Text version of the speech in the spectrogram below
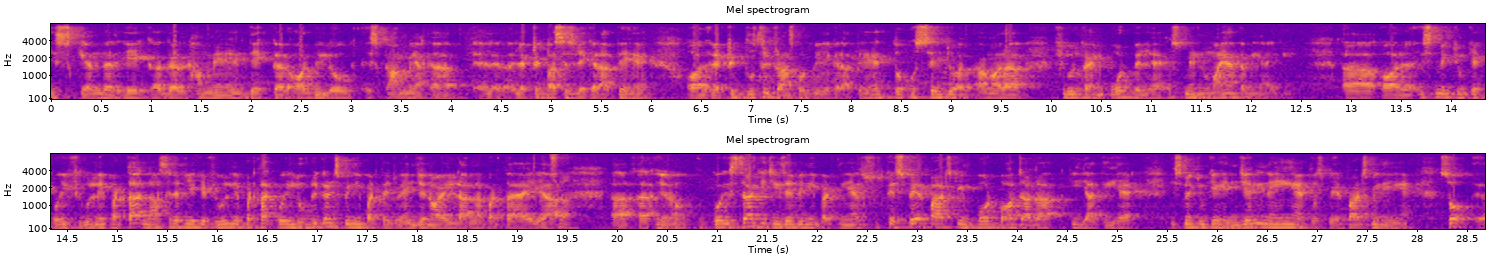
इसके अंदर एक अगर हमें देखकर और भी लोग इस काम में इलेक्ट्रिक बसेस लेकर आते हैं और इलेक्ट्रिक दूसरी ट्रांसपोर्ट भी लेकर आते हैं तो उससे जो हमारा फ्यूल का इंपोर्ट बिल है, उसमें नुमाया कमी आएगी। और इसमें क्योंकि कोई फ्यूल नहीं पड़ता ना सिर्फ़ ये कि फ्यूल नहीं पड़ता कोई लुब्रिकेंट्स भी नहीं पड़ते जो इंजन ऑयल डालना पड़ता है या यू अच्छा। नो कोई इस तरह की चीज़ें भी नहीं पड़ती हैं। उसके स्पेयर पार्ट्स की इंपोर्ट बहुत ज़्यादा की जाती है। इसमें क्योंकि इंजन ही नहीं है तो स्पेयर पार्ट्स भी नहीं है। सो so,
